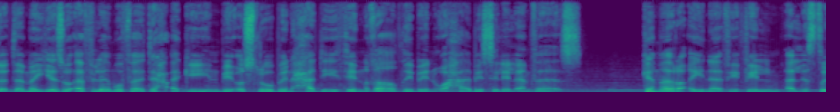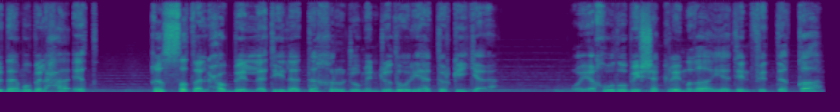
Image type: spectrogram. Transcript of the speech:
تتميز أفلام فاتح أكين بأسلوب حديث غاضب وحابس للأنفاس كما رأينا في فيلم الاصطدام بالحائط قصة الحب التي لا تخرج من جذورها التركية ويخوض بشكل غاية في الدقة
